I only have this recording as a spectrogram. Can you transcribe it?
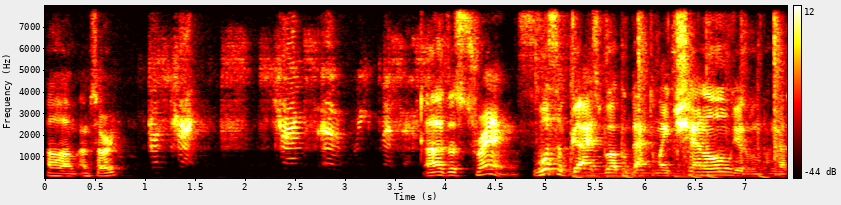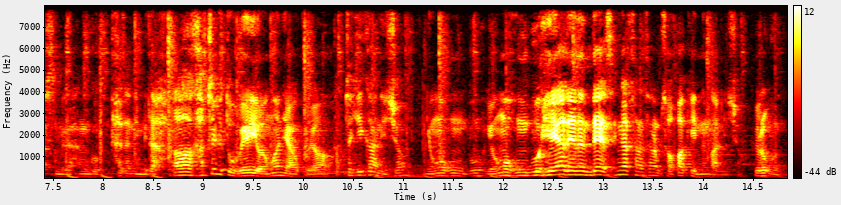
Um, I'm sorry? 아, the strengths. What's up guys? Welcome back to my channel. 여러분 반갑습니다. 한국 타잔입니다. 아, 갑자기 또 왜 영어냐고요? 갑자기가 아니죠. 영어 공부, 영어 공부해야 되는데 생각하는 사람 저밖에 있는 거 아니죠. 여러분,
